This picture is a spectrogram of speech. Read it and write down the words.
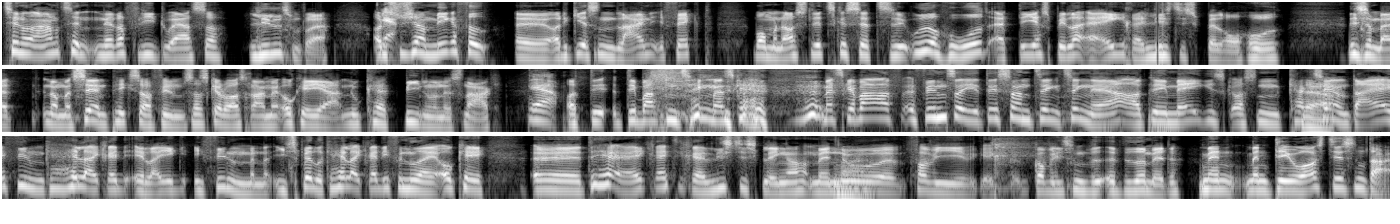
til noget andet ting, netop fordi du er så lille, som du er. Og det Ja. synes jeg er mega fed, øh, og det giver sådan en lejende effekt, hvor man også lidt skal sætte sig ud af hovedet, at det, jeg spiller, er ikke realistisk spil overhovedet. Ligesom at, når man ser en Pixar-film, så skal du også regne med, okay, ja, nu kan bilerne snakke. Ja. Og det, det er bare sådan en ting, man skal, man skal bare finde sig i, at det er sådan ting, tingene er, og det er magisk, og sådan karakteren, ja. der er i filmen, kan heller ikke rigtig, eller ikke i filmen, men i spillet, kan heller ikke rigtig finde ud af, okay, øh, det her er ikke rigtig realistisk længere, men nu øh, får vi, går vi ligesom vid- videre med det. Men, men det er jo også det, som der,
